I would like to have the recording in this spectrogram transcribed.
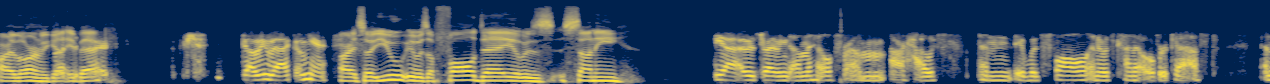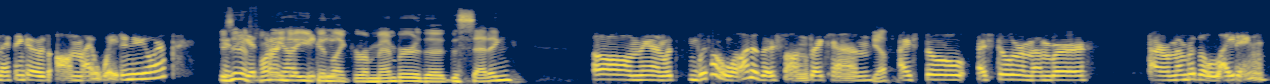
All right, Lauren, we got you back. Jerk. Got me back. I'm here. All right, so you it was a fall day. It was sunny. Yeah, I was driving down the hill from our house, and it was fall, and it was kind of overcast. And I think I was on my way to New York. Isn't And he it had funny how the you can like remember the the setting? Oh man, with with a lot of their songs, I can. Yep. I still I still remember. I remember the lighting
